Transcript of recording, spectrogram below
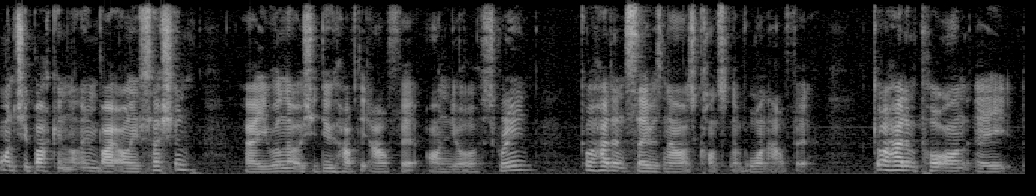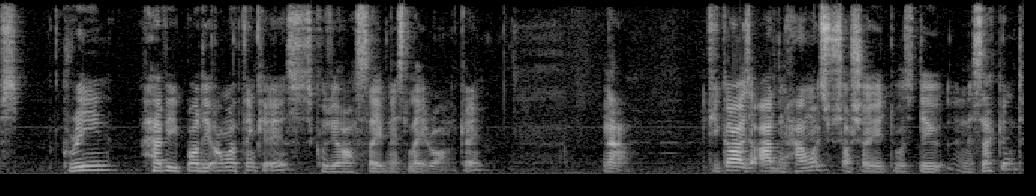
Once you're back in the invite only session, uh, you will notice you do have the outfit on your screen. Go ahead and save as now as console number one outfit. Go ahead and put on a green heavy body armor, I think it is, because you are saving this later on, okay? Now, if you guys are adding helmets, which I'll show you what to do in a second,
